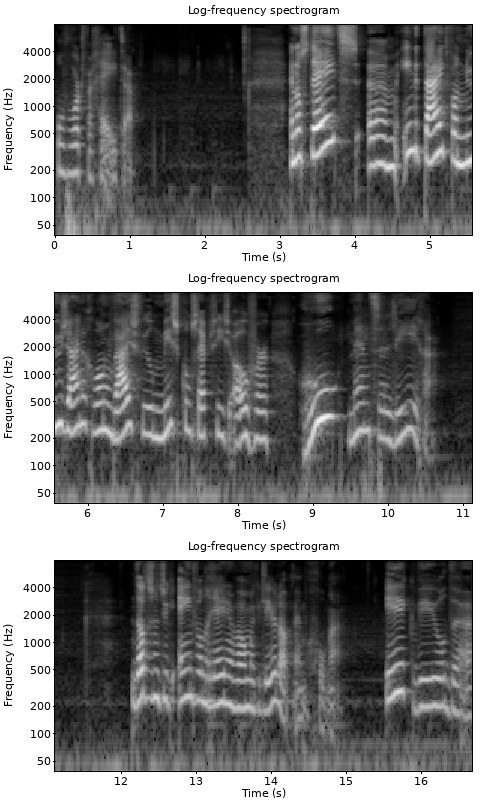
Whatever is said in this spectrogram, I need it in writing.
of wordt vergeten. En nog steeds, um, in de tijd van nu, zijn er gewoon onwijs veel misconcepties over hoe mensen leren dat is natuurlijk een van de redenen waarom ik het leerlab ben begonnen. Ik wil de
